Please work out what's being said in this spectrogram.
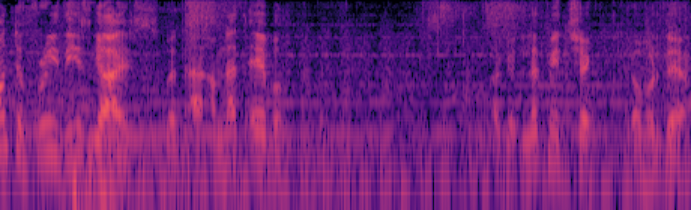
Want I, I want to free these guys, but I, I'm not able. Okay, let me check over there.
